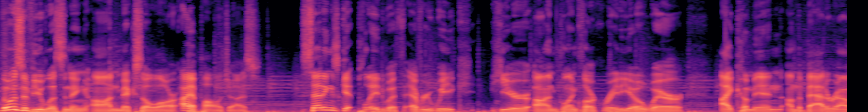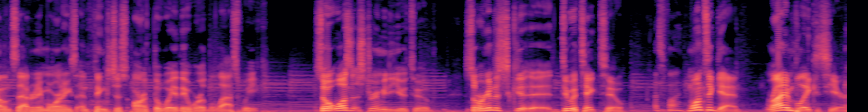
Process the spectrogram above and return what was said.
Those of you listening on MixLR, I apologize. Settings get played with every week here on Glenn Clark Radio, where I come in on the bat around on Saturday mornings and things just aren't the way they were the last week. So it wasn't streaming to YouTube. So we're going to uh, do a take two. That's fine. Once again, Ryan Blake is here.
